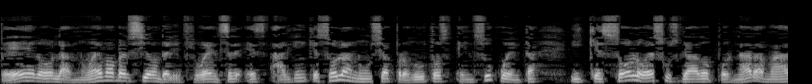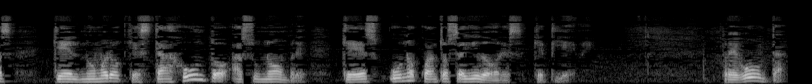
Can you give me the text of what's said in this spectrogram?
Pero la nueva versión del influencer es alguien que solo anuncia productos en su cuenta y que solo es juzgado por nada más que el número que está junto a su nombre, que es uno cuantos seguidores que tiene. Pregunta,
